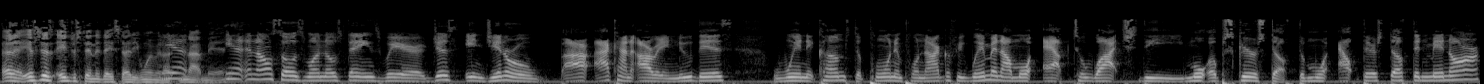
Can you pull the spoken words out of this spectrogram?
It's just interesting that they study women yeah, not men. Yeah and also it's one of those things where just in general i, I kind of already knew this. When it comes to porn and pornography, women are more apt to watch the more obscure stuff, the more out there stuff than men are.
